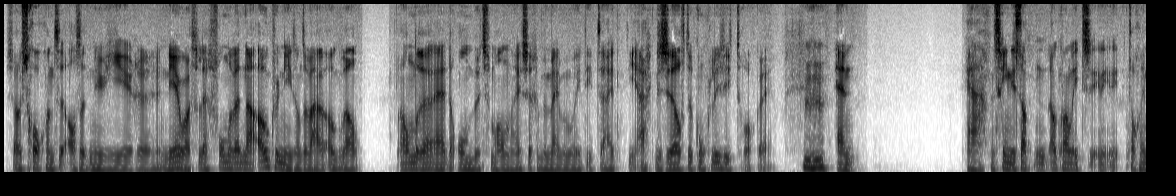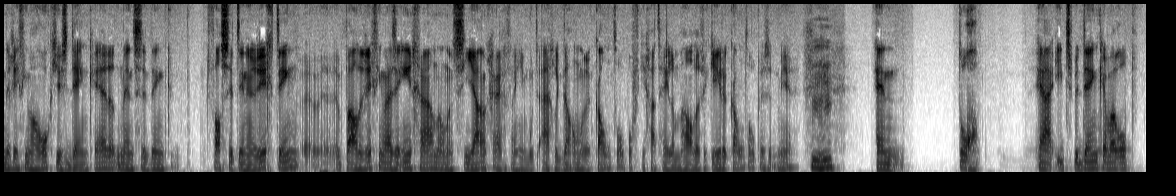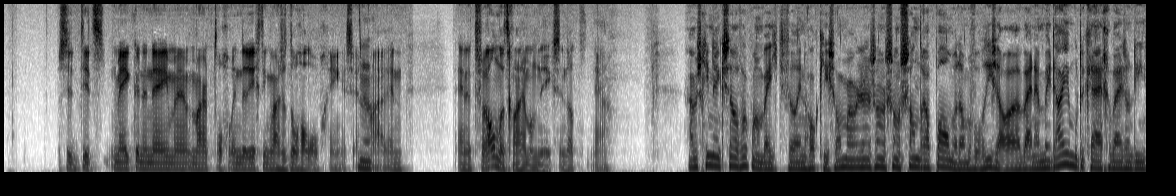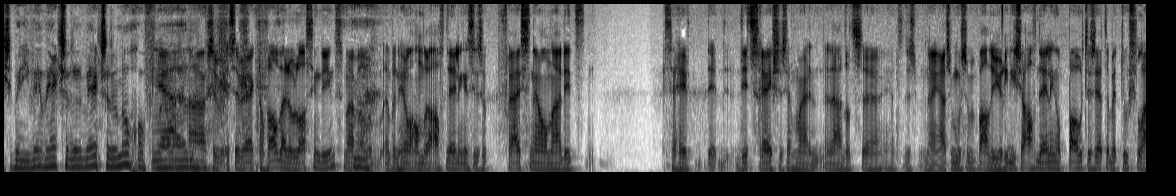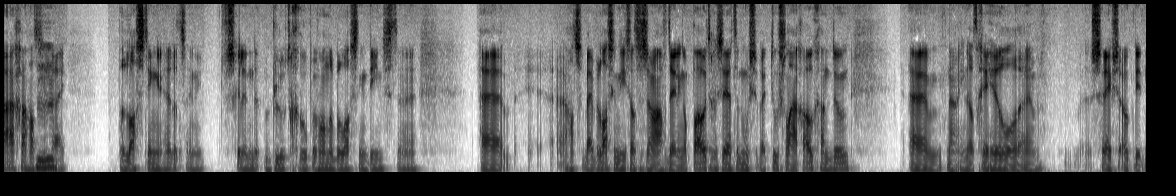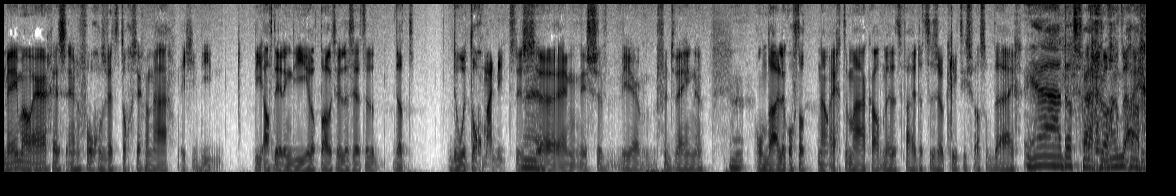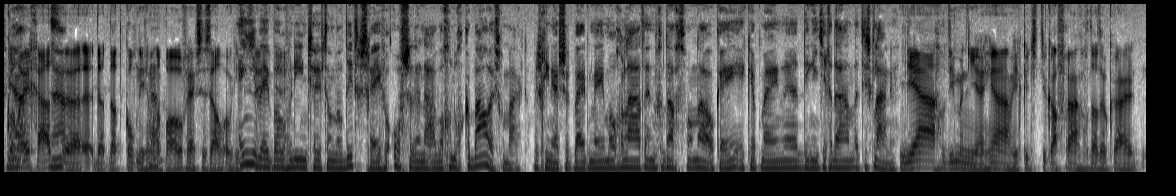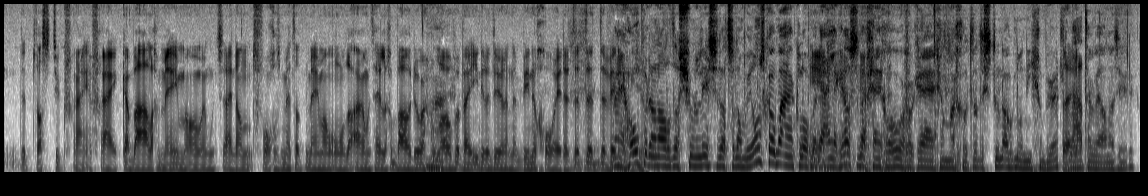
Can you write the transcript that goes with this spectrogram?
zo schokkend als het nu hier uh, neer wordt gelegd, vonden we het nou ook weer niet. Want er waren ook wel andere, hè, de ombudsman heeft zich ermee bemoeid die tijd, die eigenlijk dezelfde conclusie trokken. Mm-hmm. En ja, misschien is dat ook wel iets toch in de richting van hokjes denken. Hè? Dat mensen denken, vastzitten in een richting, een bepaalde richting waar ze ingaan, dan een signaal krijgen van je moet eigenlijk de andere kant op, of je gaat helemaal de verkeerde kant op, is het meer. Mm-hmm. En toch ja, iets bedenken waarop ze dit mee kunnen nemen, maar toch in de richting waar ze toch al op gingen, zeg ja. maar. En, en het verandert gewoon helemaal niks. En dat, ja. Ja, misschien denk ik zelf ook wel een beetje te veel in hokjes hoor. Maar zo'n zo Sandra Palme dan bijvoorbeeld, die zou uh, bijna een medaille moeten krijgen bij zo'n dienst. Ik weet niet, werkt ze er, werkt ze er nog? Of, ja, uh, nou, ze, ze werkt nog wel bij de Belastingdienst, maar wel op, een heel andere afdeling. Ze is ook vrij snel na dit ze heeft, dit, dit schreef ze zeg maar nadat ze, dus, nou ja, ze moest een bepaalde juridische afdeling op poten zetten bij toeslagen. Had ze mm. bij belastingen. Hè, dat zijn die verschillende bloedgroepen van de Belastingdienst. Uh, uh, had ze bij Belastingdienst had ze zo'n afdeling op poten gezet. Dat moest ze bij toeslagen ook gaan doen. Uh, nou, in dat geheel uh, schreef ze ook dit memo ergens. En vervolgens werd er toch gezegd, nou, weet je, die, die afdeling die hier op poten willen zetten, dat, dat doe het toch maar niet. Dus, Ja. eh, en is ze weer verdwenen. Ja. Onduidelijk of dat nou echt te maken had met het feit dat ze zo kritisch was op de eigen, Ja, dat vraag ik me de eigen collega's. ja. Eh, dat, dat komt niet helemaal naar boven. Heeft ze zelf ook niet En je weet bovendien, ze heeft dan wel dit geschreven, of ze daarna wel genoeg kabaal heeft gemaakt. Misschien heeft ze het bij het memo gelaten en gedacht van, nou oké, ik heb mijn eh, dingetje gedaan, het is klaar nu. Ja, op die manier. Ja, maar je kunt je natuurlijk afvragen of dat ook... haar- Dat was natuurlijk vrij, een vrij kabalige memo. En moet zij dan volgens met dat memo onder de arm het hele gebouw door gaan lopen... bij iedere deur en naar binnen gooien? Dat, dat, dat, dat weet Wij hopen dan altijd als journalisten dat ze dan bij ons komen aankloppen Ja. uiteindelijk, als ze daar geen gehoor voor krijgen. Maar goed, dat is toen ook nog niet gebeurd. Nee. Later wel natuurlijk.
